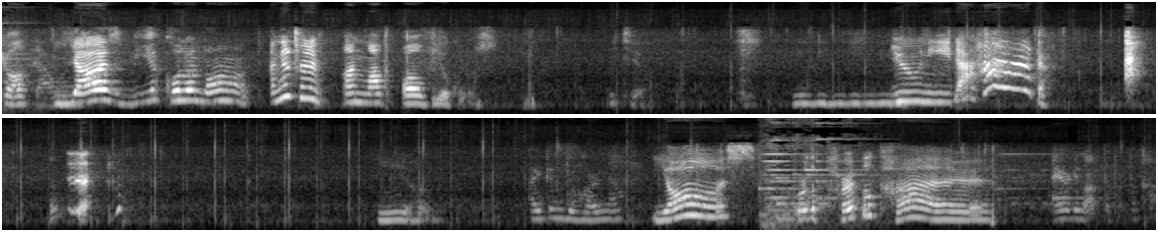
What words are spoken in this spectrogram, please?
Got that one. yes, vehicle unlocked. I'm gonna try to unlock all vehicles. Me too. You need a hug. You need a hug. Are you gonna do hard now? Yes, for the purple car. I already got the purple car.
